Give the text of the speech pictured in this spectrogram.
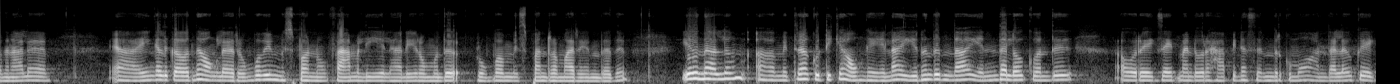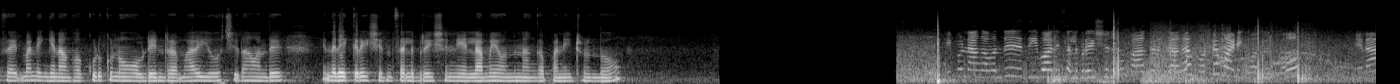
அதனால் எங்களுக்கு வந்து அவங்கள ரொம்பவே மிஸ் பண்ணோம். ஃபேமிலி எல்லாரையும் ரொம்ப ரொம்ப மிஸ் பண்ணுற மாதிரி இருந்தது. இருந்தாலும் மித்ரா குட்டிக்கு அவங்க எல்லாம் இருந்திருந்தா எந்த அளவுக்கு வந்து ஒரு எக்ஸைட்மெண்ட் ஒரு ஹாப்பினஸ் இருந்திருக்குமோ அந்த அளவுக்கு எக்ஸைட்மெண்ட் இங்கே நாங்கள் கொடுக்கணும் அப்படின்ற மாதிரி யோசிச்சு தான் வந்து இந்த டெக்கரேஷன் செலிப்ரேஷன் எல்லாமே வந்து நாங்கள் பண்ணிட்டு இருந்தோம் இப்போ நாங்கள் வந்து தீபாவளி செலிப்ரேஷன்லாம் பார்க்கறதுக்காக மொட்டை மாடிக்கு வந்திருக்கோம் ஏன்னா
